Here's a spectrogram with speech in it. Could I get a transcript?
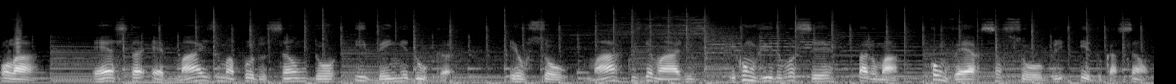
Olá, esta é mais uma produção do IBEM Educa. Eu sou Marcos Demário e convido você para uma conversa sobre educação.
